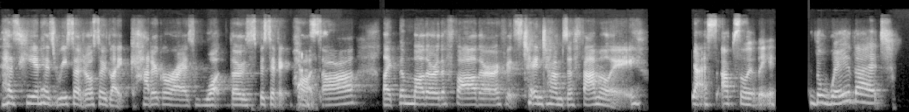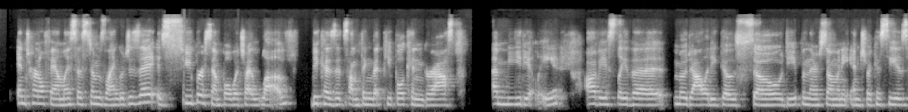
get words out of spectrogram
has he in his research also like categorized what those specific parts yes. are? Like the mother, the father, if it's in terms of family? Yes, absolutely. The way that internal family systems languages it is super simple, which I love because it's something that people can grasp immediately. Obviously, the modality goes so deep and there's so many intricacies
